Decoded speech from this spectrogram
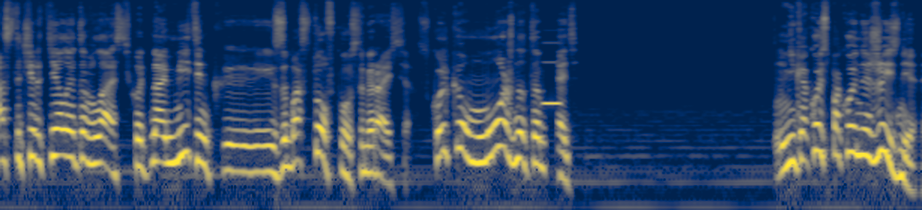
Осточертела эта власть. Хоть на митинг и забастовку собирайся. Сколько можно-то, блядь? Никакой спокойной жизни.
